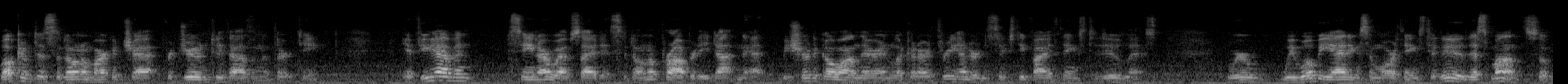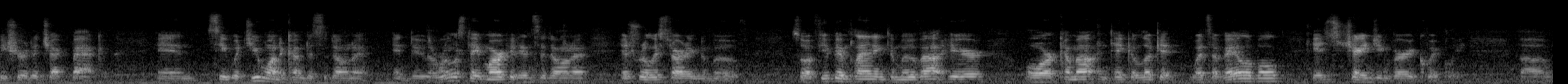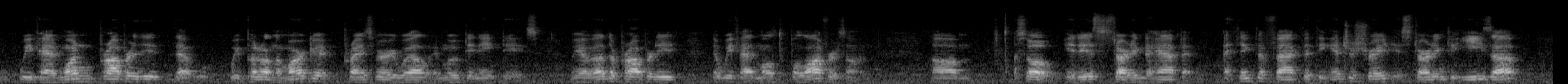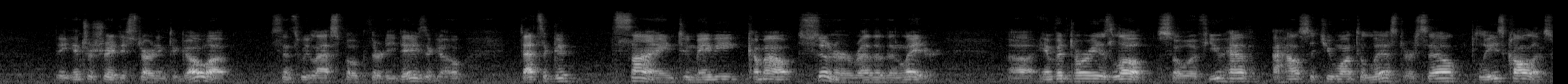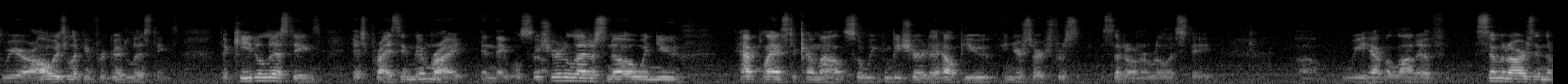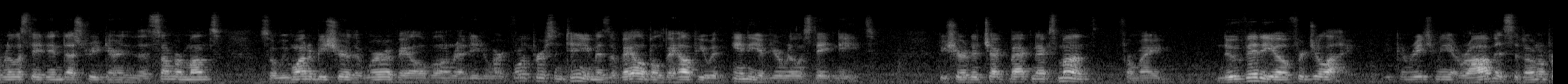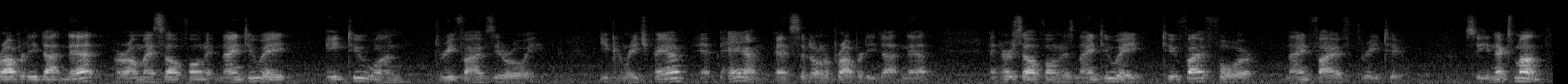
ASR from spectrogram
Welcome to Sedona Market Chat for June 2013. If you haven't seen our website at sedonaproperty.net, be sure to go on there and look at our 365 things to do list. We're, we will be adding some more things to do this month, so be sure to check back and see what you want to come to Sedona and do. The real estate market in Sedona is really starting to move. So if you've been planning to move out here or come out and take a look at what's available, it's changing very quickly. Uh, We've had one property that we put on the market, priced very well, and moved in eight days. We have other property that we've had multiple offers on. Um, So it is starting to happen. I think the fact that the interest rate is starting to ease up, the interest rate is starting to go up since we last spoke 30 days ago, that's a good sign to maybe come out sooner rather than later. Uh, inventory is low, so if you have a house that you want to list or sell, please call us. We are always looking for good listings. The key to listings is pricing them right, and they will sell. Be sure to let us know when you have plans to come out, so we can be sure to help you in your search for Sedona real estate. Um, We have a lot of seminars in the real estate industry during the summer months, so we want to be sure that we're available and ready to work. Four-person team is available to help you with any of your real estate needs. Be sure to check back next month for my new video for July. You can reach me at rob at sedonaproperty.net or on my cell phone at 928-821-3508. You can reach Pam at pam at sedonaproperty.net and her cell phone is 928-254-9532. See you next month.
